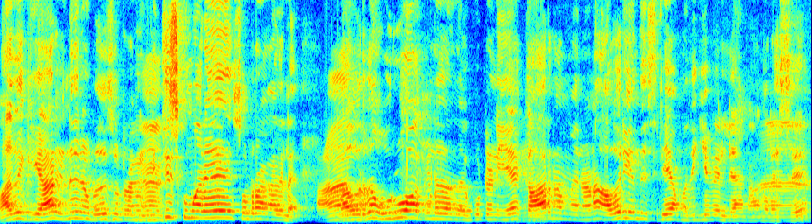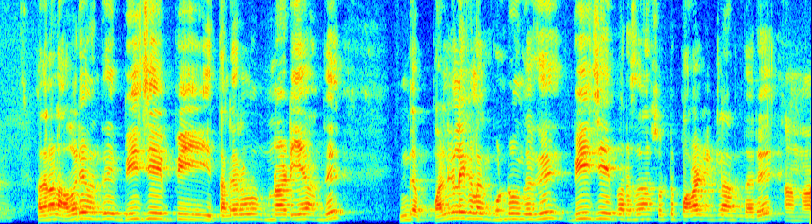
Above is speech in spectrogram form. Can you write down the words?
அதுக்கு யார் என்ன பதில் சொல்றாங்க? நிதிஷ்குமாரே சொல்றாங்க அதுல. அவர் தான் உருவாக்குனது அந்த கூட்டணியை. காரணம் என்னன்னா அவரையும் வந்து சரியா மதிக்கவே இல்லையா காங்கிரஸ். அதனால அவரே வந்து பிஜேபி தலைவர்கள் முன்னாடியே வந்து இந்த பல்கலைக்கழகம் கொண்டு வந்தது பிஜேபி அரசு தான் சொல்லிட்டு பாராட்டிட்டுலாம் இருந்தாரு. ஆமா.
